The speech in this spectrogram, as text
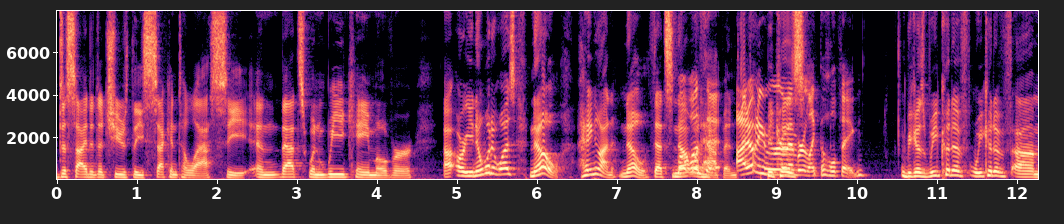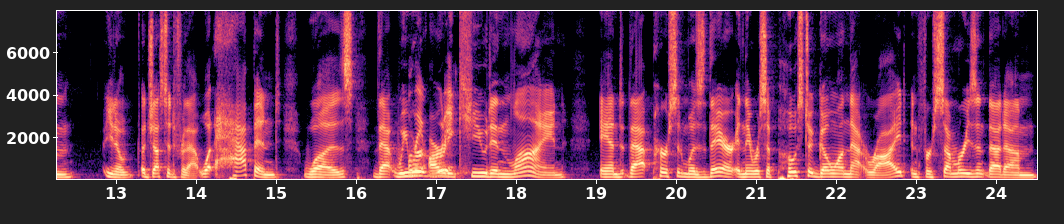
decided to choose the second to last seat, and that's when we came over. Uh, or you know what it was? No, hang on. No, that's not what, it? happened. I don't even Because- remember like the whole thing. because we could have we could have um you know adjusted for that what happened was that we Oh, were already wouldn't. queued in line and that person was there and they were supposed to go on that ride and for some reason that um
